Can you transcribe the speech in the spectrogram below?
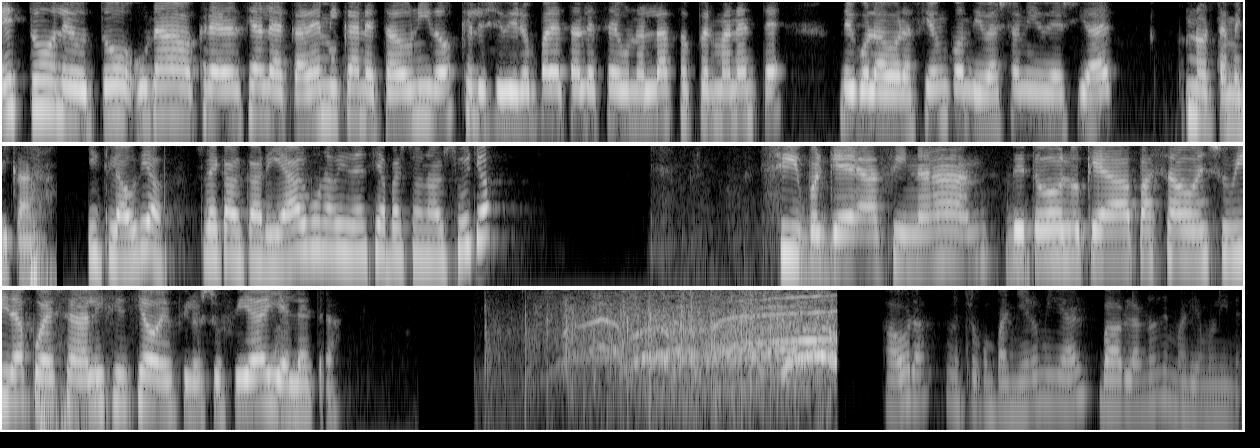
Esto le dotó unas credenciales académicas en Estados Unidos que le sirvieron para establecer unos lazos permanentes de colaboración con diversas universidades norteamericanas. ¿Y Claudia, recalcaría alguna evidencia personal suya? Sí, porque al final de todo lo que ha pasado en su vida, pues se ha licenciado en filosofía y en letras. Ahora, nuestro compañero Miguel va a hablarnos de María Molina.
